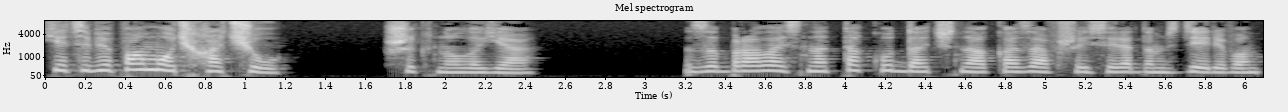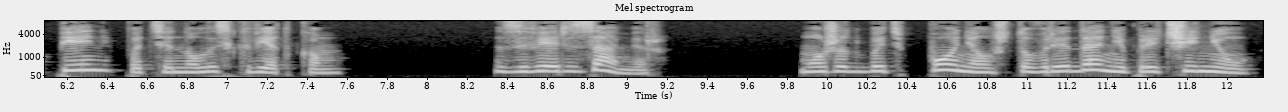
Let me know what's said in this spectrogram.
Я тебе помочь хочу!» — шикнула я. Забралась на так удачно оказавшийся рядом с деревом пень, потянулась к веткам. Зверь замер. Может быть, понял, что вреда не причиню,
